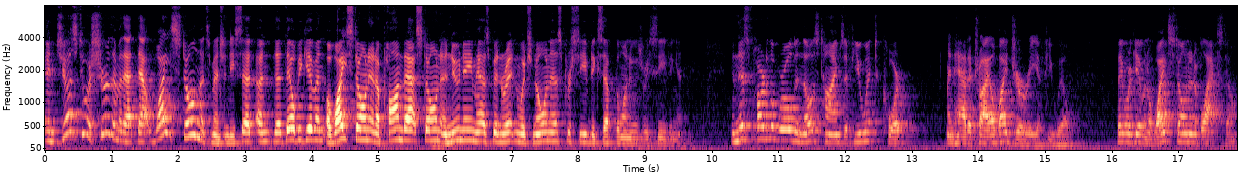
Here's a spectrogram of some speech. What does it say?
And just to assure them of that, that white stone that's mentioned, he said that they'll be given a white stone, and upon that stone a new name has been written, which no one has perceived except the one who is receiving it. In this part of the world, in those times, if you went to court and had a trial by jury, if you will, they were given a white stone and a black stone.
